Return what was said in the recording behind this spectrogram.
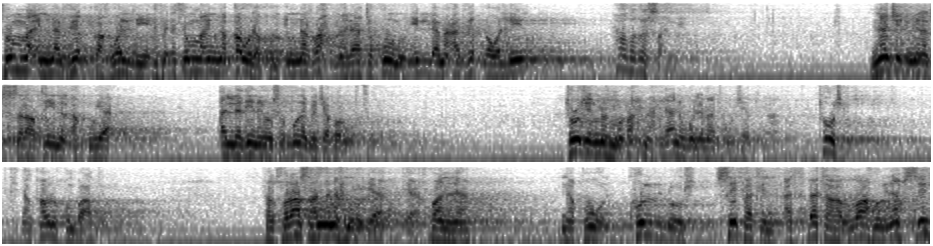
ثم إن الرقة واللين ثم إن قولكم إن الرحمة لا تكون إلا مع الرقة واللين هذا غير صحيح. نجد من السلاطين الأقوياء الذين يوصفون بالجبروت. توجد منهم الرحمة أحيانا ولا ما توجد؟ توجد. إذا قولكم باطل. فالخلاصة أن نحن يا, يا إخواننا نقول كل صفة أثبتها الله لنفسه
